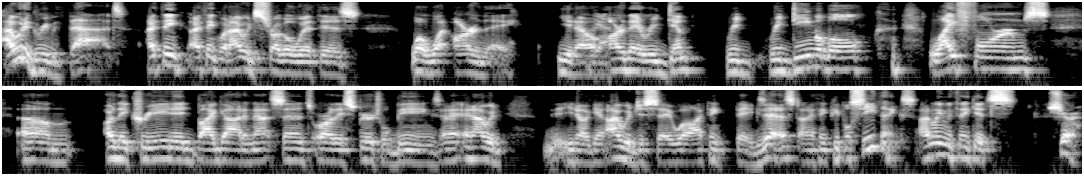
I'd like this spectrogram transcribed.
I would agree with that. I think I think what I would struggle with is, well, what are they? You know, Yeah. are they redeem, re, redeemable life forms? Um, are they created by God in that sense, or are they spiritual beings? And I, and I would, you know, again, I would just say, well, I think they exist, and I think people see things. I don't even think it's Sure.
